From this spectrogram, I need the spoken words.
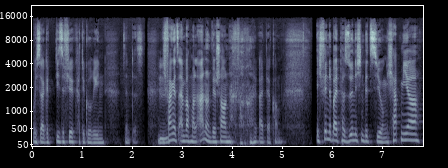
Wo ich sage, diese vier Kategorien sind es. Hm. Ich fange jetzt einfach mal an und wir schauen wie weit wir kommen. Ich finde bei persönlichen Beziehungen, ich habe mir,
